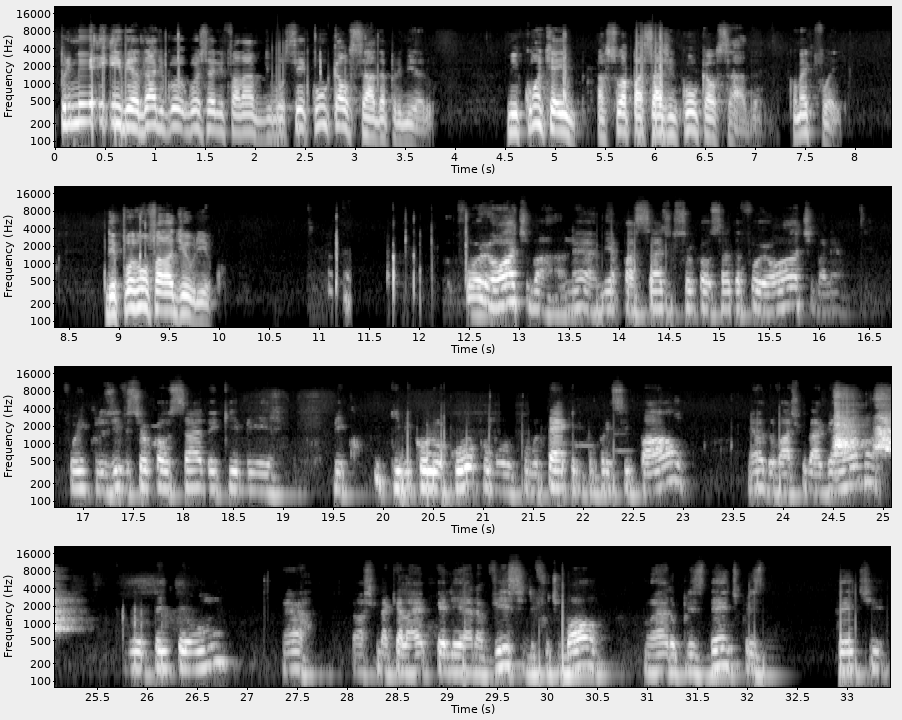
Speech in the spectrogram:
primeiro, em verdade, gostaria de falar de você com calçada primeiro. Me conte aí a sua passagem com calçada. Como é que foi? Depois vamos falar de Eurico. Foi ótima, né? A minha passagem com o seu Calçada foi ótima, né? Foi inclusive o seu Calçada que me, me, que me colocou como, como técnico principal né, do Vasco da Gama, em 81. Né? Eu acho que naquela época ele era vice de futebol, não era o presidente. O presidente,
